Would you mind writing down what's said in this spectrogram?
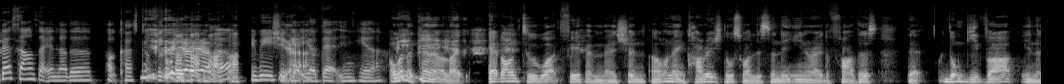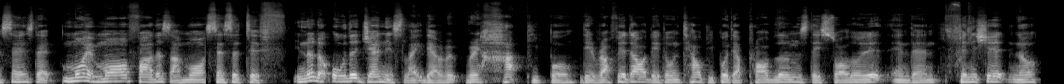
That sounds like another podcast topic. Yeah, yeah. Huh? Maybe you should get your dad in here. I want to kind of like add on to what Faith had mentioned. I want to encourage those who are listening in, right, the fathers, that don't give up in a sense that more and more fathers are more sensitive. You know, the older gen is like they are very hard people. They rough it out. They don't tell people their problems. They swallow it and then finish it. You know,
